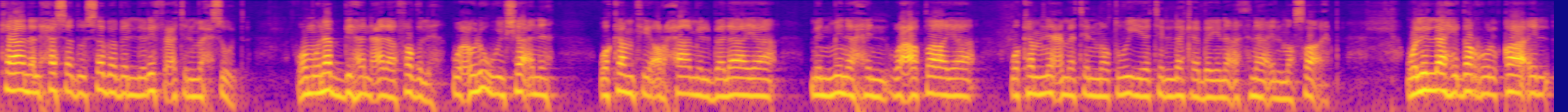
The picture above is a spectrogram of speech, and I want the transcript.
كان الحسد سببا لرفعة المحسود ومنبها على فضله وعلو شأنه وكم في أرحام البلايا من منح وعطايا وكم نعمة مطوية لك بين أثناء المصائب. ولله در القائل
